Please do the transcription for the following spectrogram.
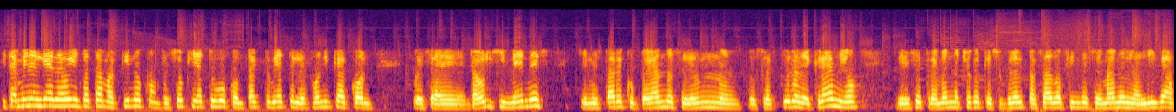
Y también el día de hoy el Tata Martino confesó que ya tuvo contacto vía telefónica con pues eh, Raúl Jiménez, quien está recuperándose de una pues, fractura de cráneo de ese tremendo choque que sufrió el pasado fin de semana en la liga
